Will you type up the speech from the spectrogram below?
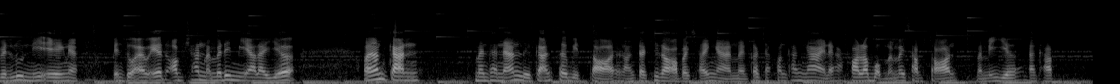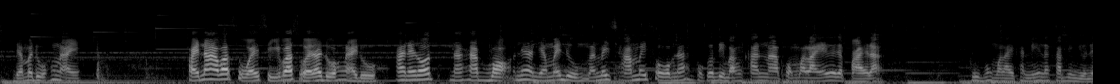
เป็นรุ่นนี้เองเนี่ย เป็นตัว LS option มันไม่ได้มีอะไรเยอะ เพราะฉะนั้นการแมนทนแนนหรือการเซอร์วิสต่อหลังจากที่เราเอาไปใช้งานมันก็จะค่อนข้างง่ายนะครับ เพราะระบบมันไม่ซับซ้อนมันไม่เยอะนะครับ เดี๋ยวมาดูข้างในไฟหน้าว่าสวยสีว่าสวยแล้วดูข้างในดูภายในรถนะครับเบาะเนี่ยยังไม่ดูมันไม่ช้ำไม่โทรมนะ ปกติบางคันมาพวงมาลัยก็จะไปละดูพวงมาลัยคันนี้นะครับยังอยู่ใน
